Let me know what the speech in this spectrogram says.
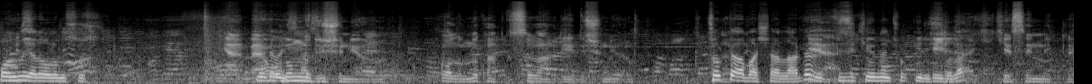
Olumlu ya da olumsuz. Yani Ne ben demek olumlu istersin? düşünüyorum. Olumlu katkısı var diye düşünüyorum. Çok daha başarılılar değil mi? Yani. Fizik yönden çok gelişiyorlar. İlla ki kesinlikle.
